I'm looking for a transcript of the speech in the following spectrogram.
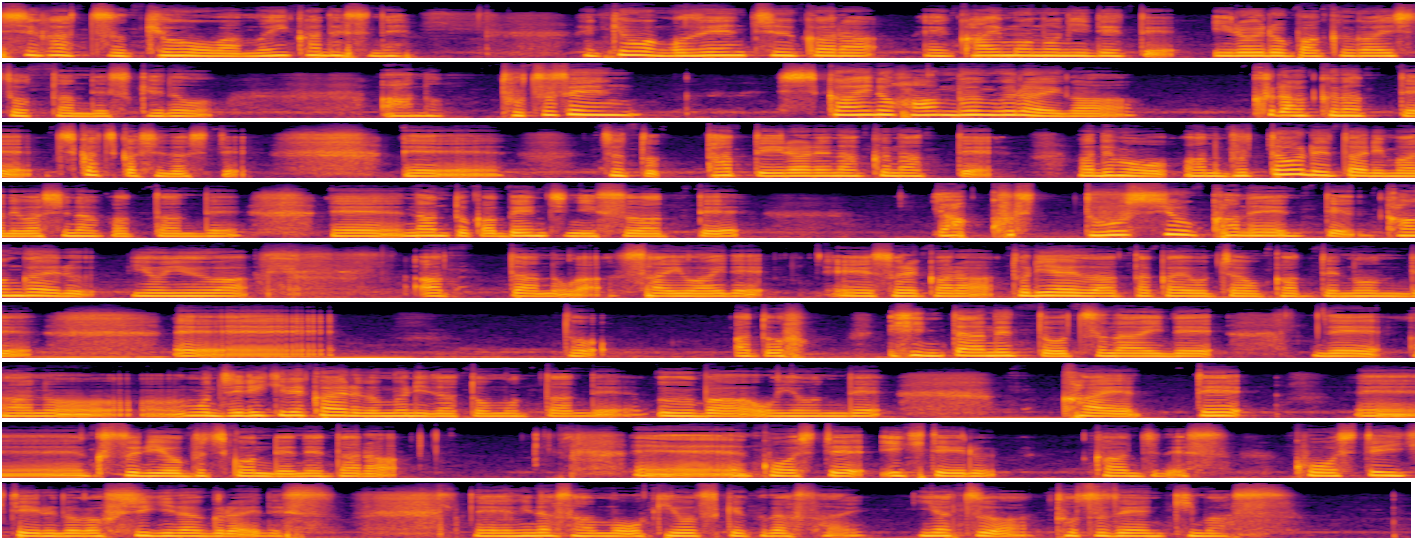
4月今日は6日ですね。今日は午前中から買い物に出ていろいろ爆買いしとったんですけど、あの、突然視界の半分ぐらいが暗くなってチカチカしだして、えー、ちょっと立っていられなくなって、まあでも、あの、ぶっ倒れたりまではしなかったんで、えー、なんとかベンチに座って、いや、これどうしようかねって考える余裕はあったのが幸いで、えー、それから、とりあえずあったかいお茶を買って飲んで、えー、と、あと、インターネットをつないで、で、あの、もう自力で帰るの無理だと思ったんで、ウーバーを呼んで、帰って、えー、薬をぶち込んで寝たら、えー、こうして生きている感じです。こうして生きているのが不思議なぐらいです。えー、皆さんもお気をつけください。奴は突然来ます。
